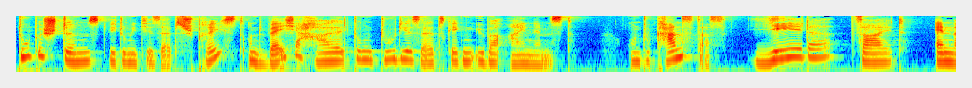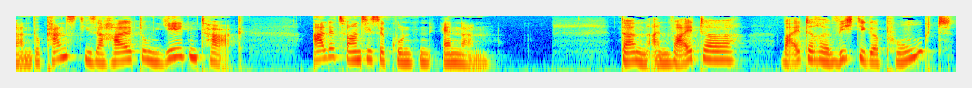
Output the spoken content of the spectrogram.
Du bestimmst, wie du mit dir selbst sprichst und welche Haltung du dir selbst gegenüber einnimmst. Und du kannst das jederzeit ändern. Du kannst diese Haltung jeden Tag, alle 20 Sekunden ändern. Dann ein weiter, weiterer wichtiger Punkt.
